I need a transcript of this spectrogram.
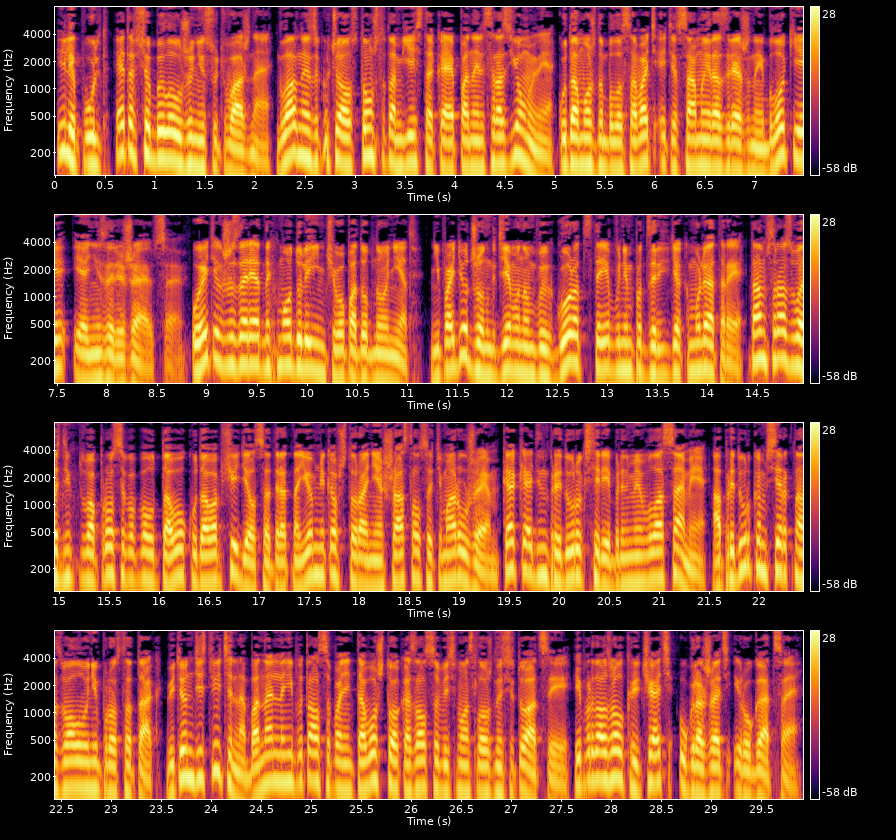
Или пульт. Это все было уже не суть важно. Главное заключалось в том, что там есть такая панель с разъемами, куда можно было совать эти самые разряженные блоки, и они заряжаются. У этих же зарядных модулей ничего подобного нет. Не пойдет же он к демонам в их город с требованием подзарядить аккумуляторы. Там сразу возникнут вопросы по поводу того, куда вообще делся отряд наемников, что ранее шастал с этим оружием. Как и один придурок с серебряными волосами. А придурком Серк назвал его не просто так. Ведь он действительно банально не пытался понять того, что оказался в весьма сложной ситуации. И продолжал кричать, угрожать и ругаться.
